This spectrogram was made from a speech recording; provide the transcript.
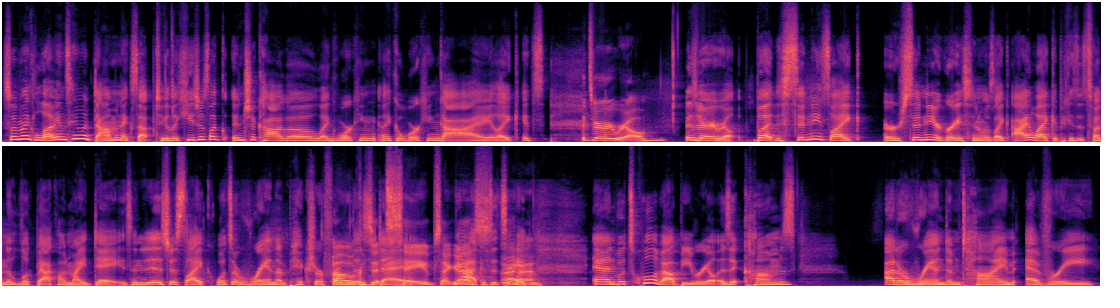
So I'm like loving seeing what Dominic's up to. Like he's just like in Chicago, like working like a working guy. Like it's It's very real. it's very real. But Sydney's like or Sydney or Grayson was like, I like it because it's fun to look back on my days. And it is just like, what's a random picture from Oh, this because it day? saves, I guess. Yeah, because it's Okay. And what's cool about BeReal is it comes at a random time every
